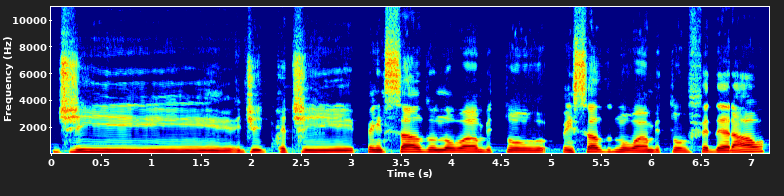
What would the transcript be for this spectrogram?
de, de, de pensando no âmbito pensando no âmbito federal,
